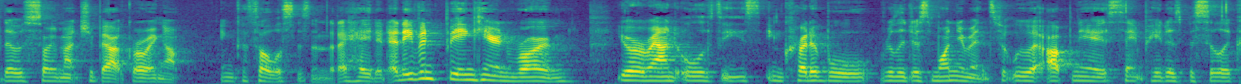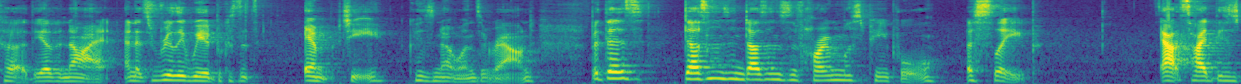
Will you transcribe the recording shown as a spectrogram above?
there was so much about growing up in Catholicism that I hated. And even being here in Rome, you're around all of these incredible religious monuments. But we were up near St. Peter's Basilica the other night, and it's really weird because it's empty because no one's around. But there's dozens and dozens of homeless people asleep outside this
